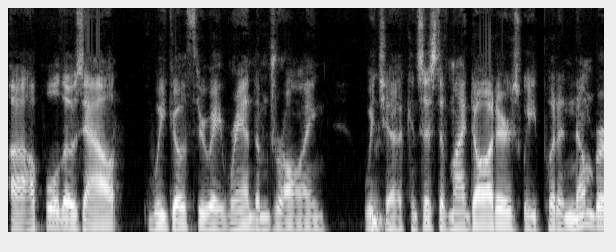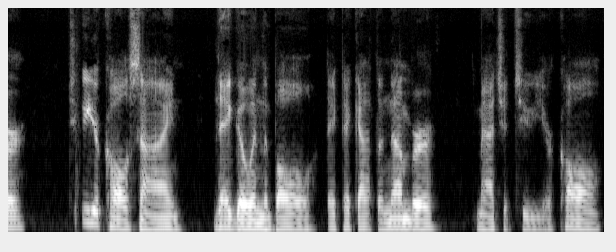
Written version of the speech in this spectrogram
uh, I'll pull those out. We go through a random drawing, which uh, consists of my daughters. We put a number to your call sign. They go in the bowl. They pick out the number, match it to your call.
